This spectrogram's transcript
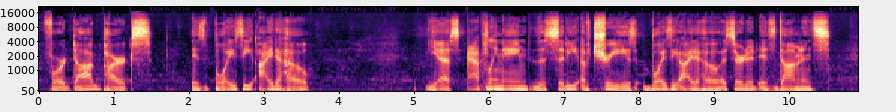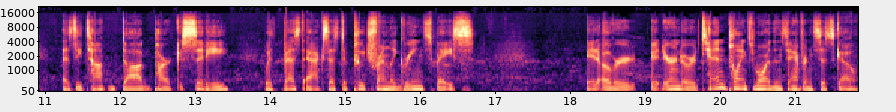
for dog parks is Boise, Idaho. Yes, aptly named the City of Trees, Boise, Idaho asserted its dominance as the top dog park city with best access to pooch friendly green space. It over it earned over 10 points more than San Francisco.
